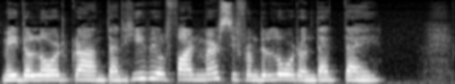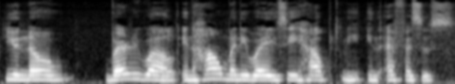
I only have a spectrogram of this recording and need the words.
May the Lord grant that he will find mercy from the Lord on that day. You know very well in how many ways he helped me in Ephesus.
